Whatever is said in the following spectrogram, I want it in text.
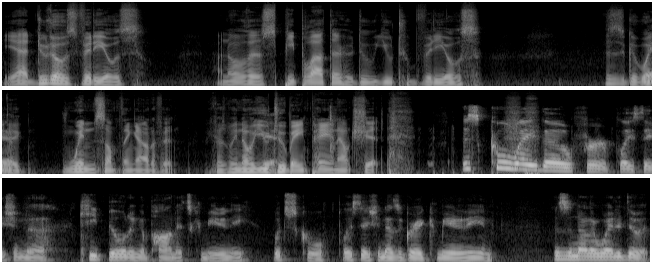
Yeah, do those videos. I know there's people out there who do YouTube videos. This is a good way Yeah. to win something out of it because we know YouTube ain't paying out shit. It's a cool way though for PlayStation to keep building upon its community which is cool. PlayStation has a great community, and this is another way to do it.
